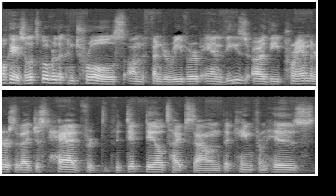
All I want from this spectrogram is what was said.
Okay, so let's go over the controls on the Fender Reverb, and these are the parameters that I just had for the Dick Dale type sound that came from his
